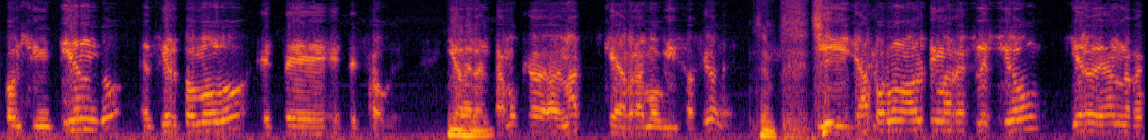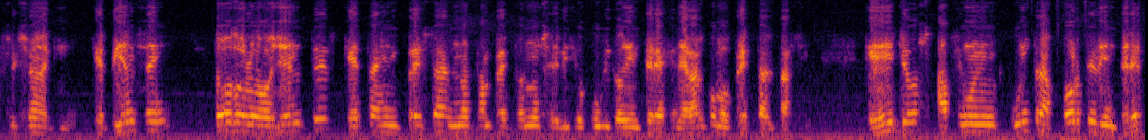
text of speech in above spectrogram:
consintiendo, en cierto modo, este, este fraude. Y adelantamos que además que habrá movilizaciones. Y ya por una última reflexión, quiero dejar una reflexión aquí. Que piensen todos los oyentes que estas empresas no están prestando un servicio público de interés general como presta el taxi. Que ellos hacen un, un transporte de interés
